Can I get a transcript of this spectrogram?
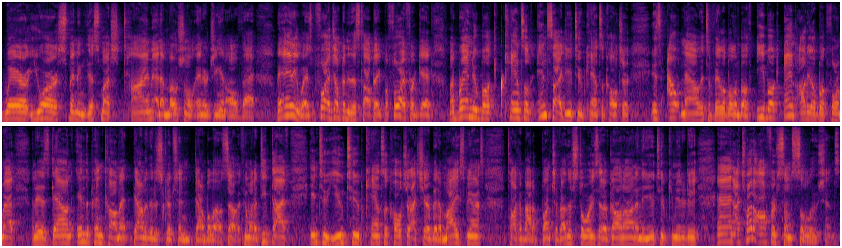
where you're spending this much time and emotional energy and all that. But anyways, before I jump into this topic, before I forget, my brand new book, Canceled Inside YouTube Cancel Culture, is out now. It's available in both ebook and audiobook format, and it is down in the pinned comment, down in the description down below. So if you want a deep dive into YouTube cancel culture, I share a bit of my experience, talk about a bunch of other stories that have gone on in the YouTube community, and I try to offer some solutions.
